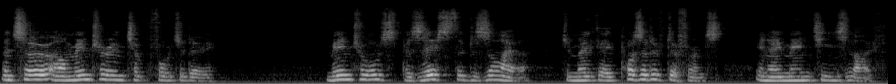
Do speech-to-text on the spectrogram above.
And so, our mentoring tip for today mentors possess the desire to make a positive difference in a mentee's life.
